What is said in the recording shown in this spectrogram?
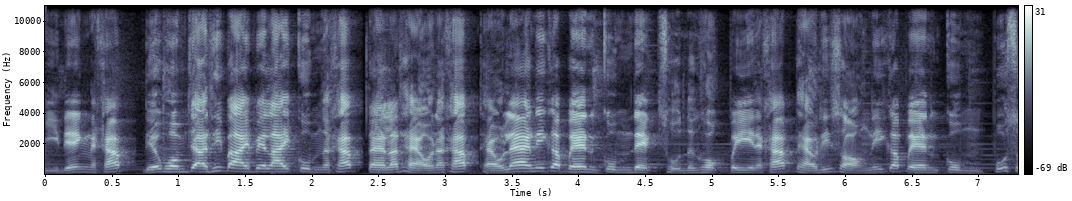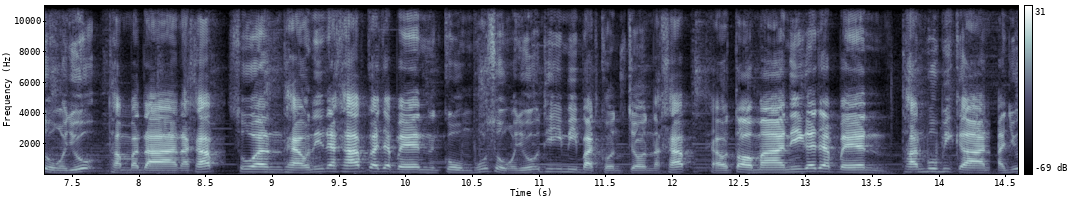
กี่เด้งนะครับ เดี๋ยวผมจะอธิบายเป็นรายกลุ่มนะครับ แต่ละแถวนะครับ แถวแรกนี่ก็เป็นกลุ่มเด็ก0ูนถึงหปีนะครับ แถวที่ 2 นี่ก็เป็นกลุ่มผู้สูงอายุธรรมดานะครับ ส่วนแถวนี้นะครับก็จะเป็นกลุ่มผู้สูงอายุที่มีบัตรคนจนนะครับ แถวต่อมานี้ก็จะเป็นท่านผู้พิการอายุ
